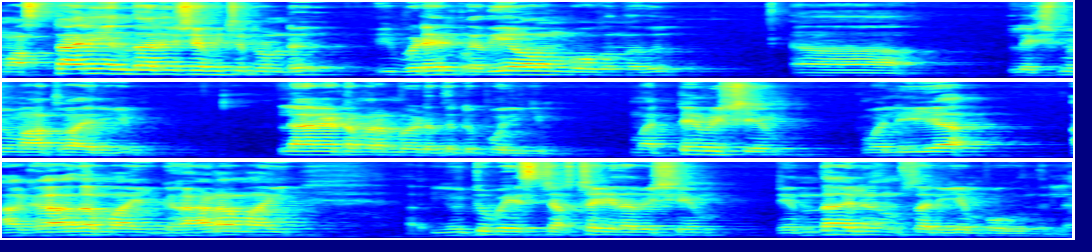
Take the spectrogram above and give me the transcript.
മസ്താനി എന്തായാലും ക്ഷമിച്ചിട്ടുണ്ട്. ഇവിടെയും പ്രതിയാവാൻ പോകുന്നത് ലക്ഷ്മി മാത്രമായിരിക്കും. ലാലേട്ടൻ വരുമ്പോൾ എടുത്തിട്ട് പൊരിക്കും. മറ്റേ വിഷയം വലിയ അഗാധമായി ഗാഠമായി യൂട്യൂബേഴ്സ് ചർച്ച ചെയ്ത വിഷയം എന്തായാലും സംസാരിക്കാൻ പോകുന്നില്ല.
